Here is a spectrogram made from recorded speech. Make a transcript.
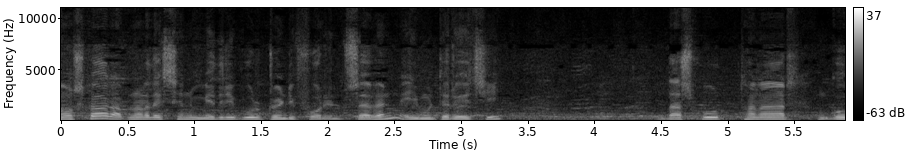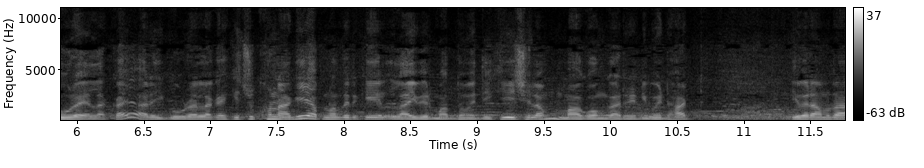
নমস্কার, আপনারা দেখছেন Medinipur twenty four into seven. এই মুহূর্তে রয়েছি দাসপুর থানার গৌড়া এলাকায়। আর এই গৌড়া এলাকায় কিছুক্ষণ আগেই আপনাদেরকে লাইভের মাধ্যমে দেখিয়েছিলাম মা গঙ্গা রেডিমেড হাট। এবার আমরা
